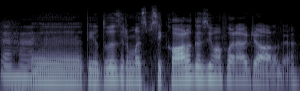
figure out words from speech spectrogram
Aham. Eh, tenho duas irmãs psicólogas e uma fonoaudióloga.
